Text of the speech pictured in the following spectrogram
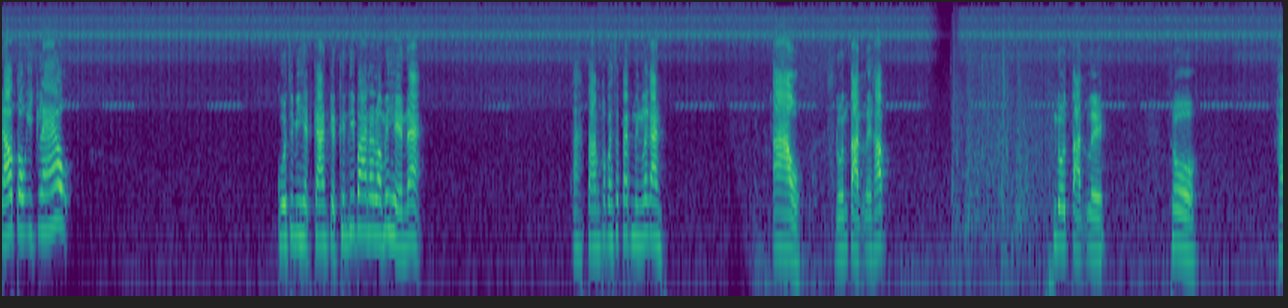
ดาวตกอีกแล้ว กลัวจะมีเหตุการณ์เกิดขึ้นที่บ้านแล้วเราไม่เห็นน่ะอะตามเข้าไปสักแป๊บหนึ่งแล้วกันอ้าวโดนตัดเลยครับ โดนตัดเลยโธ่ใคร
